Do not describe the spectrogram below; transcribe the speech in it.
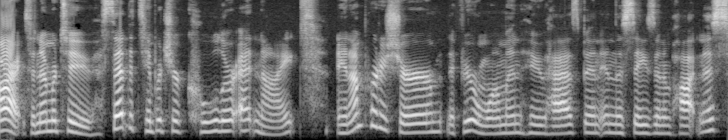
All right, so number two, set the temperature cooler at night. And I'm pretty sure if you're a woman who has been in the season of hotness,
